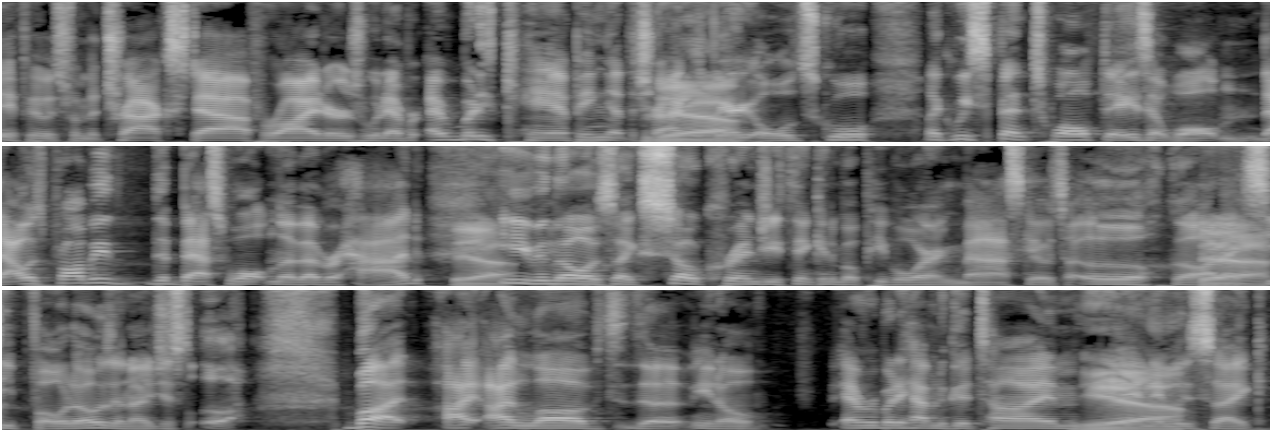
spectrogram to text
if it was from the track staff, riders, whatever, everybody's camping at the track. Yeah. Very old school. Like we spent 12 days at Walton. That was probably the best Walton I've ever had. Yeah. Even though it's like so cringy thinking about people wearing masks. It was like, oh god, yeah. I see photos and I just ugh. But I I loved the you know everybody having a good time. Yeah. and it was like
